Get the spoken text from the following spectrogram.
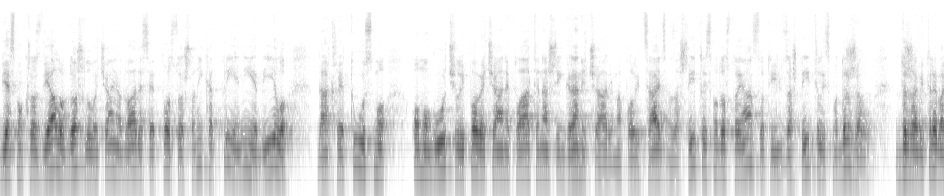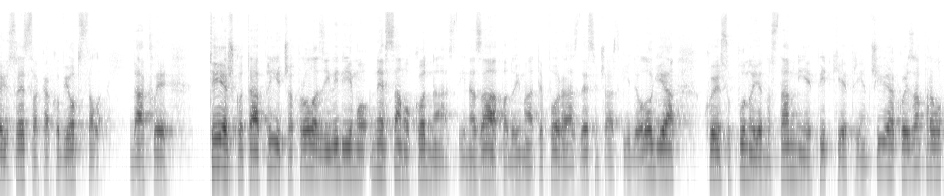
gdje smo kroz dijalog došli do uvećanja od 20%, što nikad prije nije bilo. Dakle, tu smo omogućili povećane plate našim graničarima, policajcima, zaštitili smo dostojanstvo, zaštitili smo državu. Državi trebaju sredstva kako bi opstala. Dakle, teško ta priča prolazi, vidimo, ne samo kod nas. I na zapadu imate poraz desničarskih ideologija koje su puno jednostavnije, pitkije, prijemčivije, a koje zapravo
